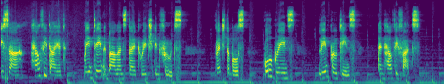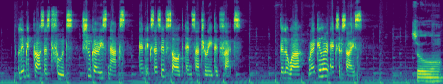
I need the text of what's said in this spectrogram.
Isa, healthy diet. Maintain a balanced diet rich in fruits, vegetables, whole grains, lean proteins, and healthy fats. Limit processed foods, sugary snacks, and excessive salt and saturated fats. Dalawa, regular exercise. So,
